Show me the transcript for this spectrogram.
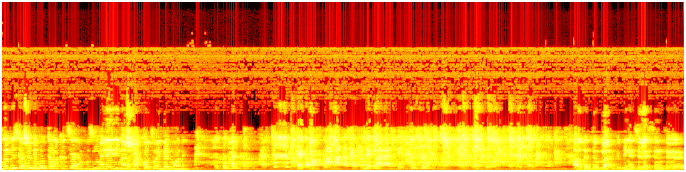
vă iubesc așa de mult că la căția am pus numele Irina și la cotoi Benone. Cred că m-a flatat această declarație. Altă întâmplare, că bineînțeles sunt uh,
